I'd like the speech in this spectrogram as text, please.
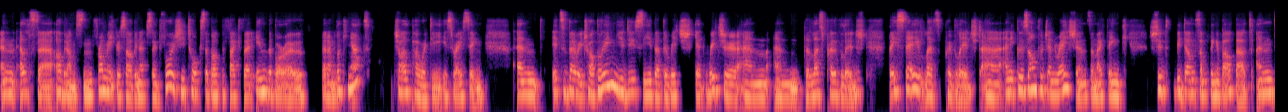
and Else Abrahamsen from Makers Hub in episode four, she talks about the fact that in the borough that I'm looking at, child poverty is rising. And it's very troubling. You do see that the rich get richer and, and the less privileged, they stay less privileged. Uh, and it goes on for generations. And I think should be done something about that. And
